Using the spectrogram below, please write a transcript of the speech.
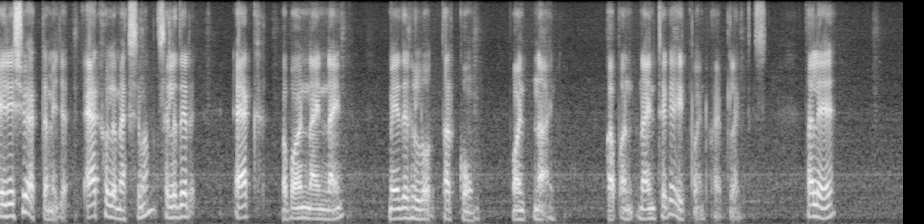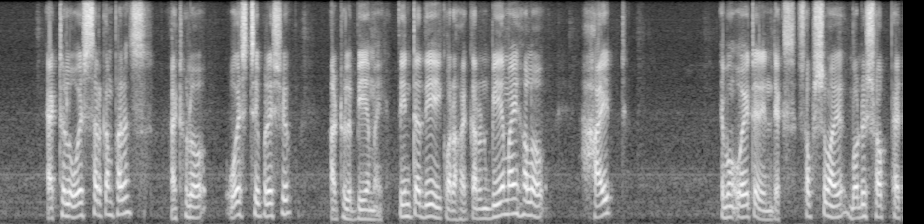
এই রেশিও একটা মেজার এক হলো ম্যাক্সিমাম ছেলেদের এক বা পয়েন্ট নাইন নাইন মেয়েদের হলো তার কম পয়েন্ট নাইন বা পয়েন্ট নাইন থেকে eight point five like this তাহলে একটা হলো ওয়েস্ট সার্কামফারেন্স একটা হলো ওয়েস্ট হিপ রেশিও আর হলো বিএমআই তিনটা দিয়েই করা হয়, কারণ বিএমআই হলো হাইট এবং ওয়েটের ইন্ডেক্স সবসময় বডির সব ফ্যাট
